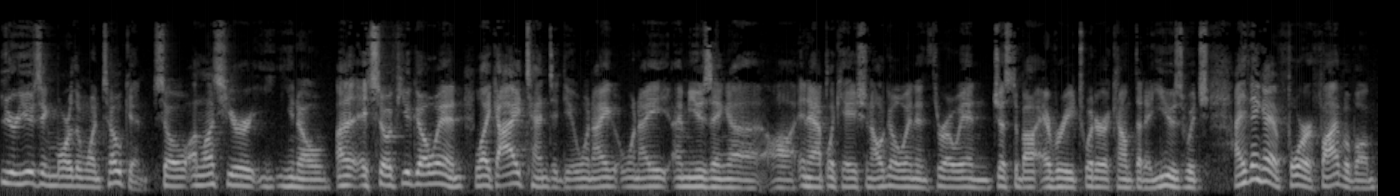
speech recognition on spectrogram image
you're using more than one token. So unless you're, you know, uh, so if you go in like I tend to do when I when I am using a, uh, an application, I'll go in and throw in just about every Twitter account that I use, which I think I have four or five of them.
